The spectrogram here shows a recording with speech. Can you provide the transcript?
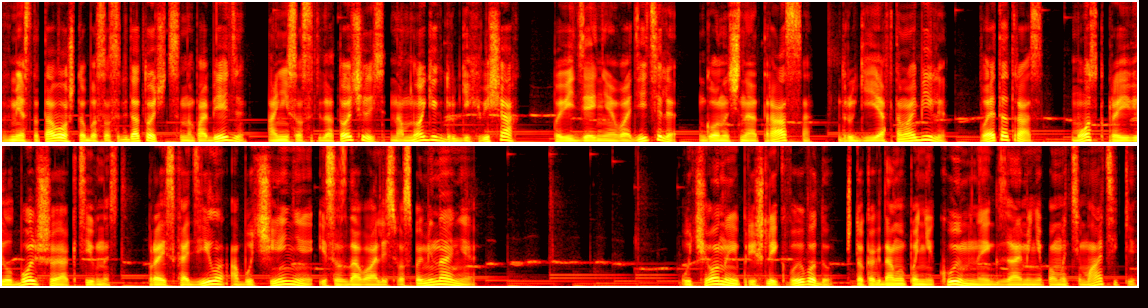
Вместо того, чтобы сосредоточиться на победе, они сосредоточились на многих других вещах. Поведение водителя, гоночная трасса, другие автомобили. В этот раз мозг проявил большую активность, происходило обучение и создавались воспоминания. Ученые пришли к выводу, что когда мы паникуем на экзамене по математике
